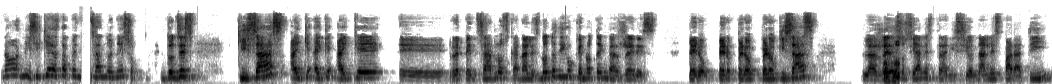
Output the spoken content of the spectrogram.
No, ni siquiera está pensando en eso. Entonces, quizás hay que, hay que, hay que eh, repensar los canales. No te digo que no tengas redes, pero, pero, pero, pero quizás las redes sociales tradicionales para ti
